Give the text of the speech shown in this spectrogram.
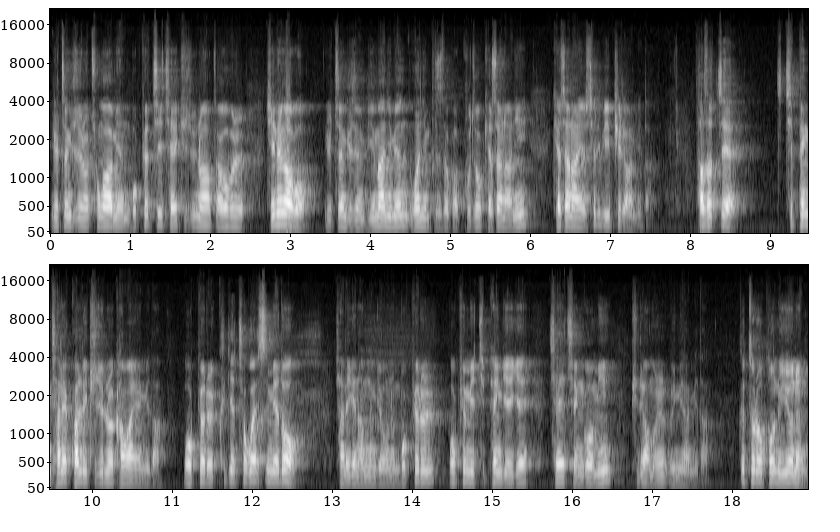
일정 기준으로 총합하면 목표치 재기준화 작업을 진행하고 일정 기준 미만이면 원인 분석과 구조 개선안이 개선안의 수립이 필요합니다. 다섯째, 집행 잔액 관리 기준을 강화해야 합니다. 목표를 크게 초과했음에도 잔액이 남는 경우는 목표를 목표 및 집행 계획의 재점검이 필요함을 의미합니다. 끝으로 본 의원은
